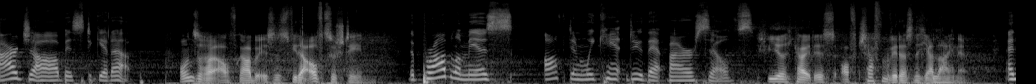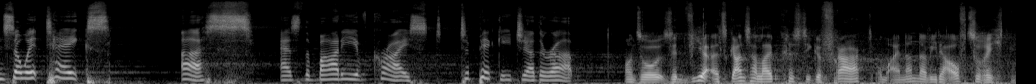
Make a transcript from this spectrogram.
Our job is to get up. Unsere Aufgabe ist es, wieder aufzustehen. The problem is, often we can't do that by ourselves. Schwierigkeit ist, oft schaffen wir das nicht alleine. And so it takes us, as the body of Christ, to pick each other up. Und so sind wir als ganzer Leib Christi gefragt, um einander wieder aufzurichten.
